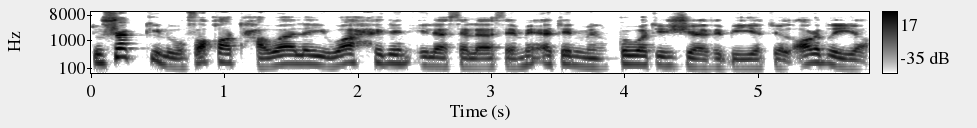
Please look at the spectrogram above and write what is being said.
تشكل فقط حوالي واحد إلى ثلاثمائة من قوة الجاذبية الأرضية.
